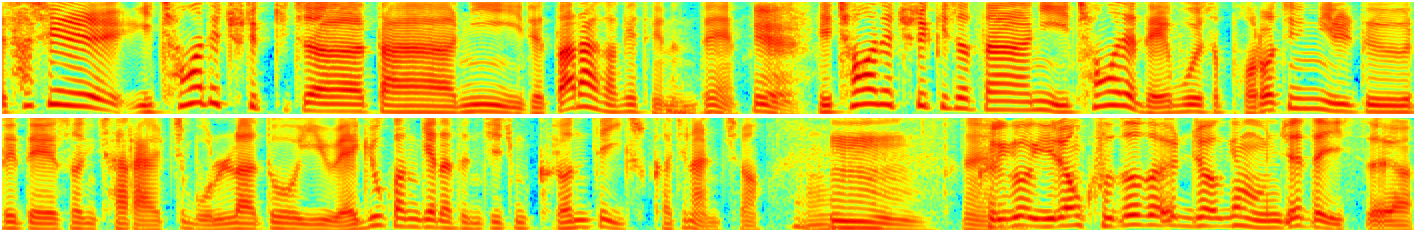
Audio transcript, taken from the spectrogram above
사실 이 청와대 출입 기자단이 이제 따라가게 되는데 예. 이 청와대 출입 기자단이 이 청와대 내부에서 벌어진 일들에 대해서는 잘 알지 몰라도 이 외교 관계라든지 좀 그런 데 익숙하진 않죠. 음. 네. 그리고 이런 구도적인 문제도 있어요.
